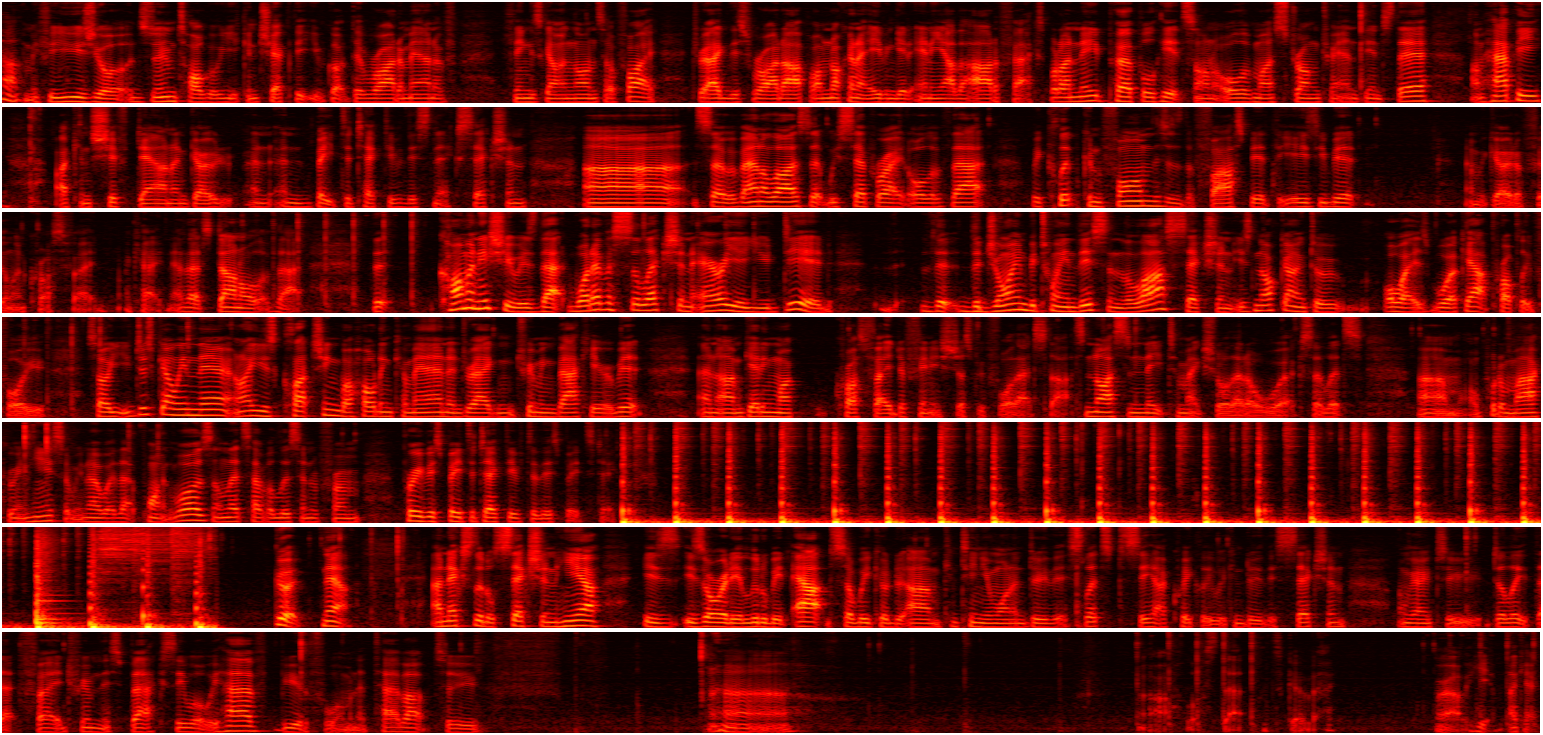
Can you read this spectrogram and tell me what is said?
um, if you use your zoom toggle, you can check that you've got the right amount of things going on. So if I drag this right up, I'm not going to even get any other artifacts. But I need purple hits on all of my strong transients there. I'm happy. I can shift down and go and, and beat detective this next section. Uh, so we've analyzed it. We separate all of that. We clip conform. This is the fast bit, the easy bit. And we go to fill and crossfade. Okay, now that's done all of that. The common issue is that whatever selection area you did, the the join between this and the last section is not going to always work out properly for you. So you just go in there, and I use clutching by holding command and dragging, trimming back here a bit, and I'm getting my crossfade to finish just before that starts. Nice and neat to make sure that all works. So let's, um, I'll put a marker in here so we know where that point was, and let's have a listen from previous Beat Detective to this Beat Detective. Good. Now, our next little section here is, is already a little bit out, so we could um, continue on and do this. Let's see how quickly we can do this section. I'm going to delete that fade, trim this back, see what we have. Beautiful. I'm going to tab up to... Uh, oh, lost that. Let's go back. Where are we? Here. Okay.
